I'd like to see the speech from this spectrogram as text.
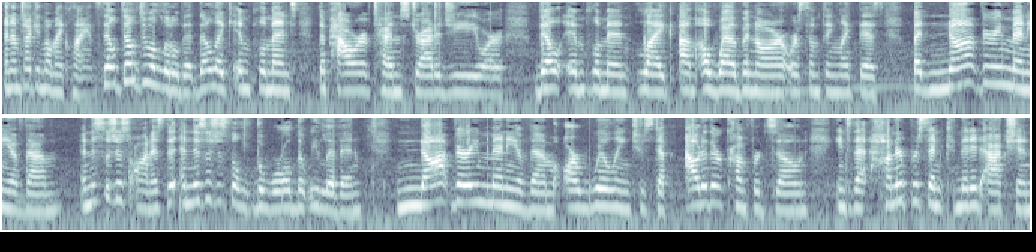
and I'm talking about my clients. They'll they'll do a little bit. They'll like implement the power of 10 strategy or they'll implement like um, a webinar or something like this, but not very many of them. And this is just honest, and this is just the, the world that we live in. Not very many of them are willing to step out of their comfort zone into that 100% committed action,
